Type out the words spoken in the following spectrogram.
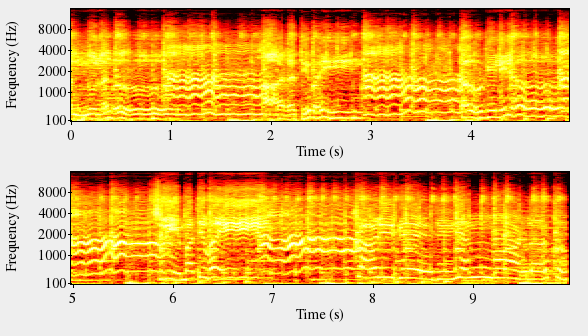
కన్నులలో హారతివై కౌగిలిలో శ్రీమతివై కడిగేది ఎన్నాళ్ళతో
